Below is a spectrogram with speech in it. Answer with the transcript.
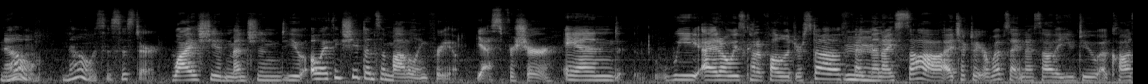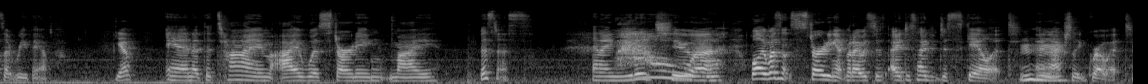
No. No, no, it's a sister. Why she had mentioned you. Oh, I think she had done some modeling for you. Yes, for sure. and we i had always kind of followed your stuff Mm. and then i saw i checked out your website and i saw that you do a closet revamp Yep. and at the time i was starting my business and i needed to Wow. well i wasn't starting it but i was just i decided to scale it Mm-hmm. and actually grow it.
